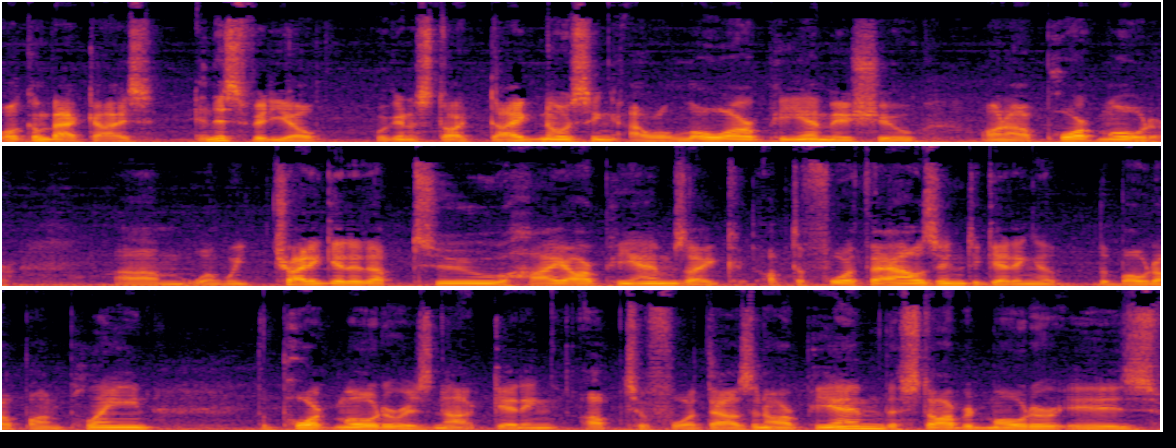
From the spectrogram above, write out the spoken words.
Welcome back guys. In this video, we're going to start diagnosing our low RPM issue on our port motor. Um, when we try to get it up to high RPMs, like up to 4,000 to getting a, the boat up on plane, the port motor is not getting up to 4,000 RPM. The starboard motor is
